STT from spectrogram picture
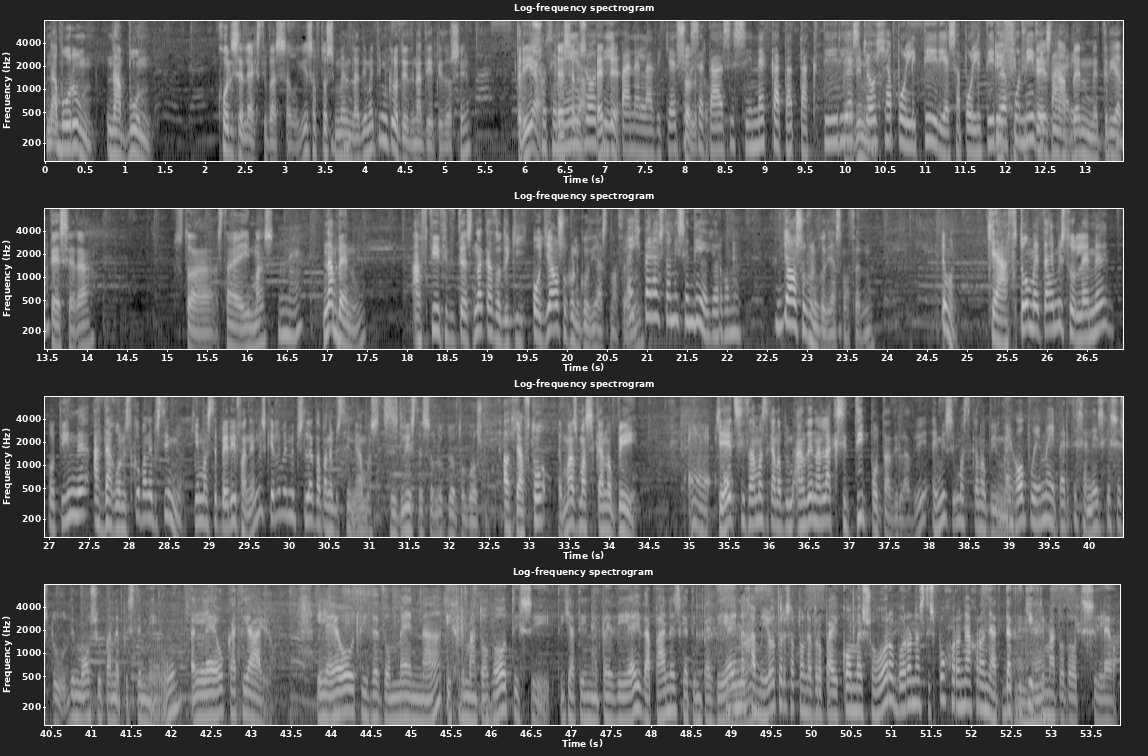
να μπορούν να μπουν χωρίς ελάχιστη βάση εισαγωγή. Αυτό σημαίνει δηλαδή με τη μικρότερη δυνατή επίδοση. Τρία, Σου θυμίζω τέσσερα, ότι πέντε. οι πανελλαδικές Μισό λεπτό. εξετάσεις είναι κατατακτήριε και Περίμενε. όχι απολυτήριες. Απολυτήριο Οι έχουν ήδη φοιτητές πάρει. να μπαίνουν με τρία-τέσσερα στα, στα ΑΕΗ μας. Ναι. Να μπαίνουν. Αυτοί οι φοιτητές να κάθονται εκεί ο, για όσο χρονικό διάστημα θέλουν. Έχει περάσει τον ίσιν 2, Γιώργο μου. Για όσο χρονικό διάστημα θέλουν. Λοιπόν, και αυτό μετά εμείς το λέμε ότι είναι ανταγωνιστικό πανεπιστήμιο. Και είμαστε περήφανοι εμείς και λέμε είναι ψηλά τα πανεπιστήμια μας στις λίστες σε ολόκληρο τον κόσμο. Όχι. Και αυτό εμάς μας ικανοποιεί. Ε, Και έτσι θα είμαστε ικανοποιημένοι. Αν δεν αλλάξει τίποτα δηλαδή, εμείς είμαστε ικανοποιημένοι. Εγώ που είμαι υπέρ της ενίσχυσης του Δημόσιου Πανεπιστημίου λέω κάτι άλλο. Λέω ότι δεδομένα η χρηματοδότηση για την παιδεία, οι δαπάνες για την παιδεία Ναι. είναι χαμηλότερες από τον ευρωπαϊκό μέσο όρο. Μπορώ να στις πω χρονιά-χρονιά. Την τακτικη χρηματοδότηση λέω.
